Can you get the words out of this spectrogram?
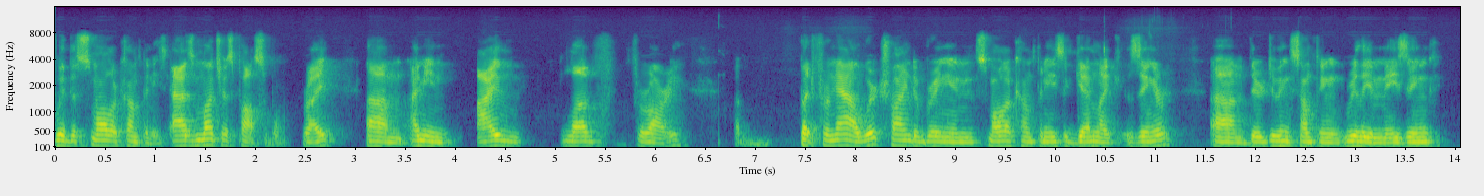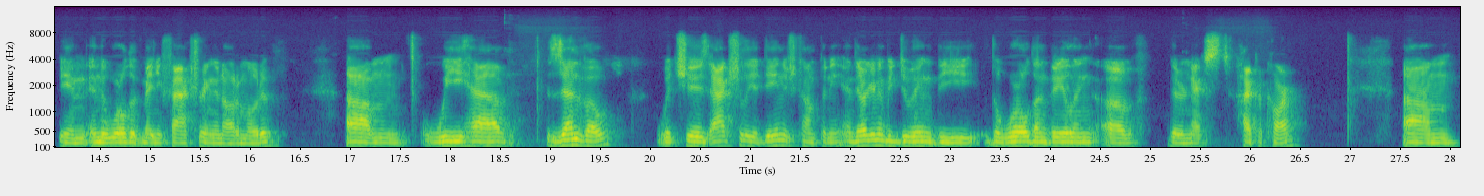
with the smaller companies as much as possible, right? Um, I mean, I love Ferrari, but for now, we're trying to bring in smaller companies again, like Czinger. Um, they're doing something really amazing in in the world of manufacturing and automotive. Um, we have Zenvo, which is actually a Danish company, and they're going to be doing the the world unveiling of their next hypercar. Um,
